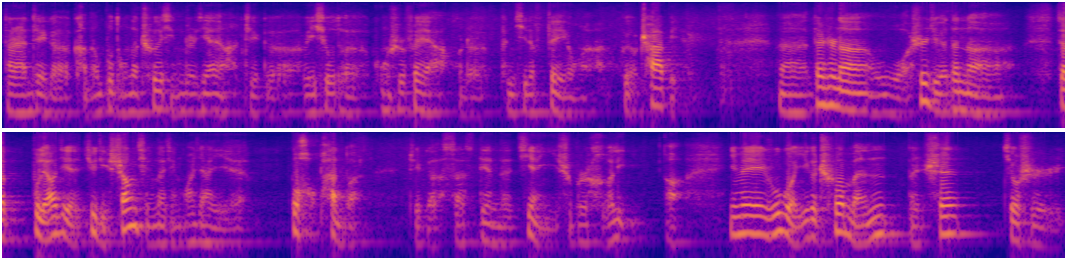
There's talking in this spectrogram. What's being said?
当然，这个可能不同的车型之间啊，这个维修的工时费啊，或者喷漆的费用啊，会有差别。嗯，但是呢，我是觉得呢，在不了解具体伤情的情况下，也不好判断这个 4S 店的建议是不是合理啊。因为如果一个车门本身就是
